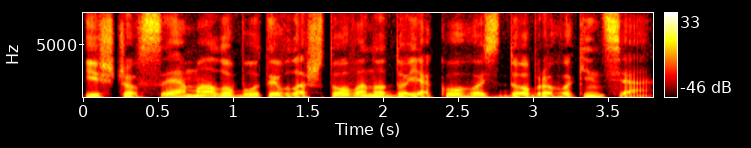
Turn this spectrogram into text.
і що все мало бути влаштовано до якогось доброго кінця.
